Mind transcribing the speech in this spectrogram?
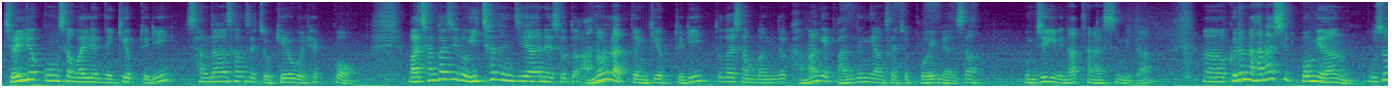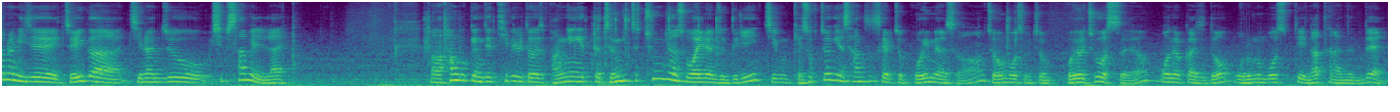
전력공사 관련된 기업들이 상당한 쪽 기록을 했고 마찬가지로 2차전지 안에서도 안 올랐던 기업들이 또다시 한 번 더 강하게 반등 양상을 보이면서 움직임이 나타났습니다. 어, 그러면 하나씩 보면 우선은 이제 저희가 지난주 13일날 어, 한국경제TV를 통해서 방영했던 전기차 충전소 관련주들이 지금 계속적인 상승세를 좀 보이면서 좋은 모습을 좀 보여주었어요. 오늘까지도 오르는 모습들이 나타났는데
